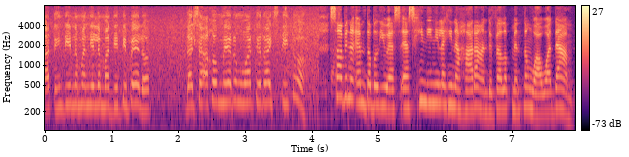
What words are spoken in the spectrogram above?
at hindi naman nila madidevelop dahil sa ako merong water rights dito. Sabi ng MWSS, hindi nila hinaharang ang development ng Wawa Dam.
